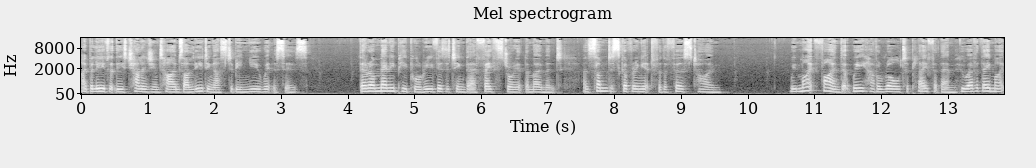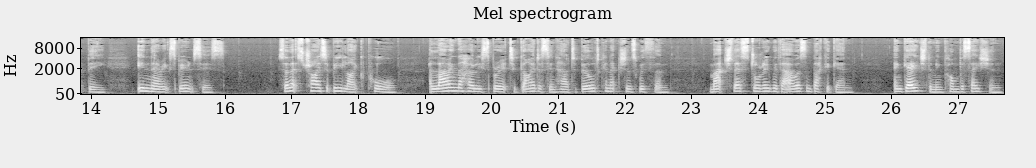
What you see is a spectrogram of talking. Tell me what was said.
I believe that these challenging times are leading us to be new witnesses there are many people revisiting their faith story at the moment, and some discovering it for the first time. We might find that we have a role to play for them, whoever they might be, in their experiences. So let's try to be like Paul, allowing the Holy Spirit to guide us in how to build connections with them, match their story with ours and back again, engage them in conversation,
